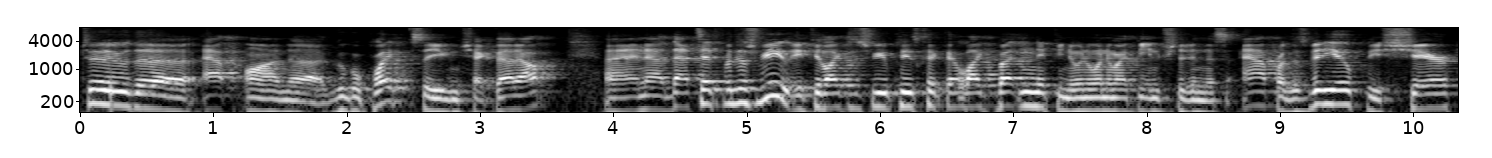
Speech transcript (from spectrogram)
to the app on uh, Google Play so you can check that out. And uh, that's it for this review. If you like this review, please click that like button. If you know anyone who might be interested in this app or this video, please share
